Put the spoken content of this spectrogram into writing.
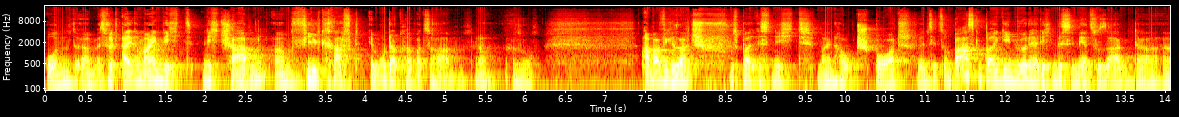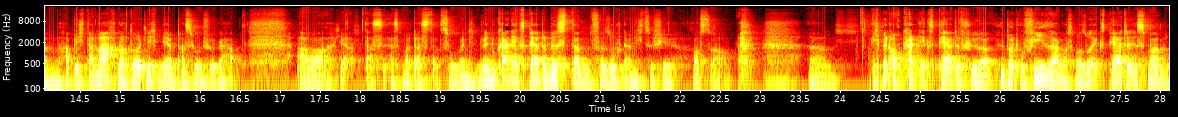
Und ähm, es wird allgemein nicht, nicht schaden, ähm, viel Kraft im Unterkörper zu haben. Ja? Also aber wie gesagt, Fußball ist nicht mein Hauptsport. Wenn es jetzt um Basketball gehen würde, hätte ich ein bisschen mehr zu sagen. Da ähm, habe ich danach noch deutlich mehr Passion für gehabt. Aber ja, das erstmal das dazu. Wenn, wenn du kein Experte bist, dann versuch da nicht zu viel rauszuhauen. ähm, ich bin auch kein Experte für Hypertrophie, sagen wir es mal so. Experte ist man.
